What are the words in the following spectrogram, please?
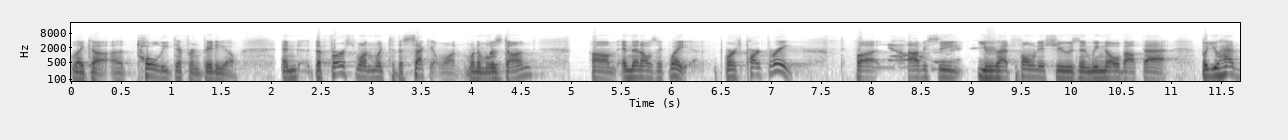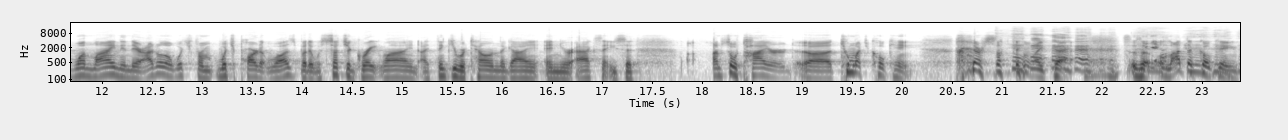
like a, a totally different video, and the first one went to the second one when it was done, um, and then I was like, wait, where's part three? But obviously you had phone issues, and we know about that. But you had one line in there. I don't know which from which part it was, but it was such a great line. I think you were telling the guy in your accent. You said, "I'm so tired. Uh, too much cocaine," or something like that. So, so, a lot of cocaine.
